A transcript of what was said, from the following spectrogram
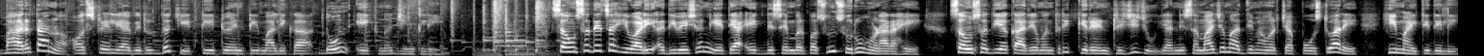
भारतानं ऑस्ट्रेलियाविरुद्धची टी ट्वेंटी मालिका दोन एकनं जिंकली. संसदेचं हिवाळी अधिवेशन येत्या एक डिसेंबरपासून सुरू होणार आहे. संसदीय कार्यमंत्री किरेन रिजिजू यांनी समाजमाध्यमावरच्या पोस्टद्वारे ही माहिती दिली.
